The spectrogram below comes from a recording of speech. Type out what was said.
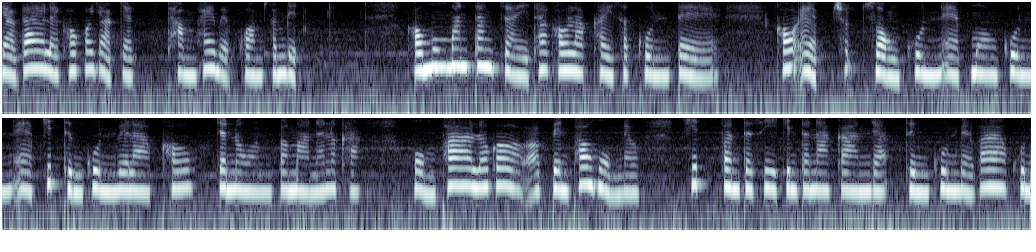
อยากได้อะไรเขาก็อยากจะทำให้แบบความสำเร็จ เขามุ่งมั่นตั้งใจ ถ้าเขารักใครสักคนแต่ เขาแอบส่องคุณ แอบมองคุณ แอบคิดถึงคุณ เวลาเขาจะนอนประมาณนั้นแหละค่ะห่มผ้าแล้วก็เป็นผ้าห่มแนวชิดแฟนตาซีจินตนาการจะถึงคุณแบบว่าคุณ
